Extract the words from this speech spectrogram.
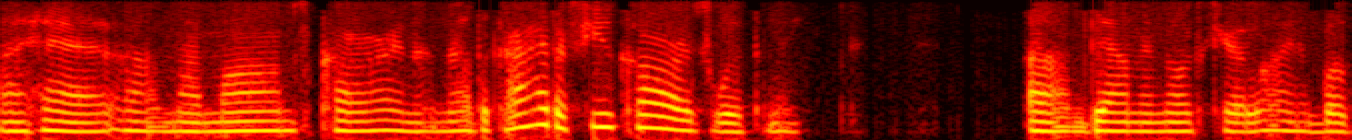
I had uh, my mom's car and another car. I had a few cars with me um down in North Carolina, but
